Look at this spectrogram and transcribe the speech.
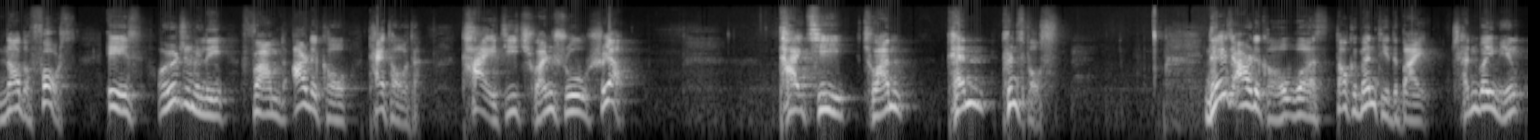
not force is originally from the article titled 太极拳书十要 Tai Chi Chuan 10 Principles. This article was documented by Chen Weiming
